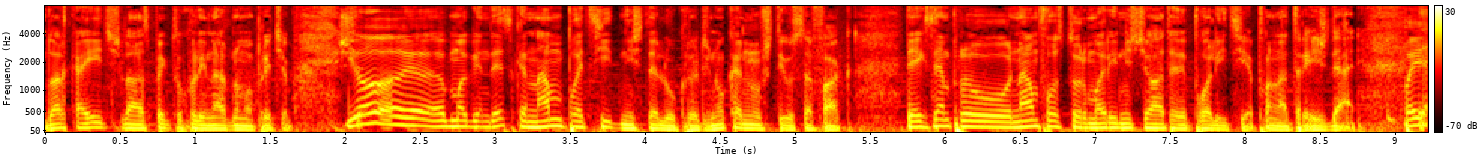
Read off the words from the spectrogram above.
Doar că aici, la aspectul culinar, nu mă pricep. Eu uh, mă gândesc că n-am pățit niște lucruri, nu că nu știu să fac. De exemplu, n-am fost urmărit niciodată de poliție până la 30 de ani. Păi,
